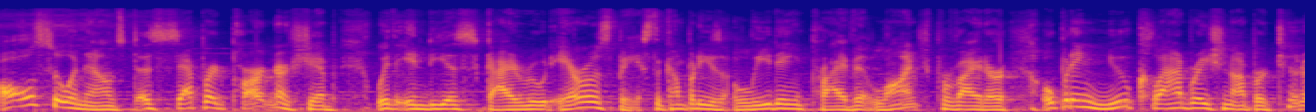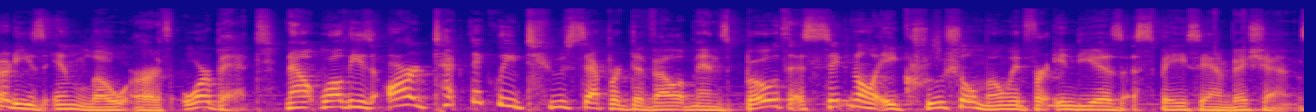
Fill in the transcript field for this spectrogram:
also announced a separate partnership with India's Skyroot Aerospace, the company's leading private launch provider, opening new collaboration opportunities in low Earth orbit. Now, while these are technically two separate developments, both signal a crucial moment for India's space ambitions.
